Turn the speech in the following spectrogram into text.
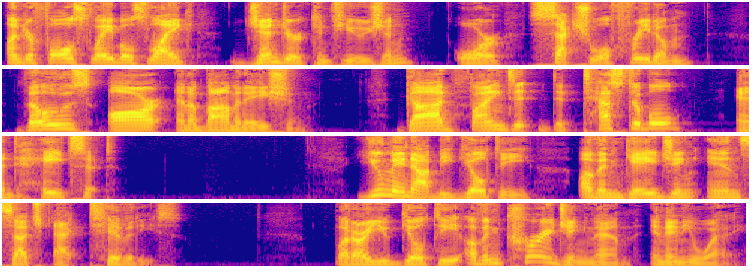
under false labels like gender confusion or sexual freedom, those are an abomination. God finds it detestable and hates it. You may not be guilty of engaging in such activities. But are you guilty of encouraging them in any way,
